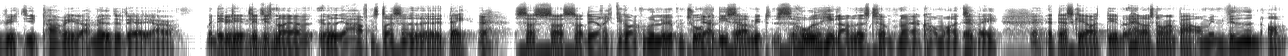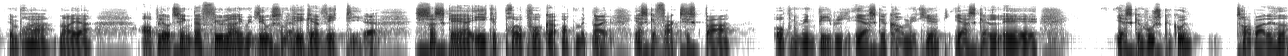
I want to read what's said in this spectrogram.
vigtige parametre med det der, Jacob. Men det, det er lidt ligesom, når jeg ved, at jeg har haft en stresset øh, dag, Ja. så, så, så er det rigtig godt at komme ud og løbe en tur, ja, fordi så ja. er mit hoved helt anderledes tømt, når jeg kommer ja. tilbage. ja. Ja, der skal jeg også, det handler også nogle gange bare om en viden om, jamen prøv at høre, når jeg oplever ting, der fylder i mit liv, som ja. ikke er vigtige, Ja. så skal jeg ikke prøve på at gøre op med det. Nej. Jeg skal faktisk bare åbne min bibel, jeg skal komme i kirke, jeg skal, øh, jeg skal huske Gud, tror jeg bare det hedder.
